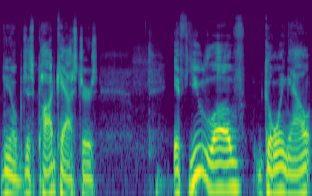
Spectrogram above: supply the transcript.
You know, just podcasters. If you love going out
